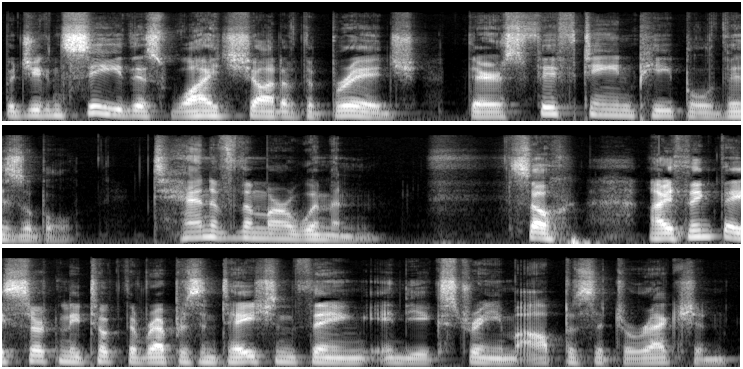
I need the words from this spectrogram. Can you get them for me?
But you can see this wide shot of the bridge. There's 15 people visible, 10 of them are women. So I think they certainly took the representation thing in the extreme opposite direction.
